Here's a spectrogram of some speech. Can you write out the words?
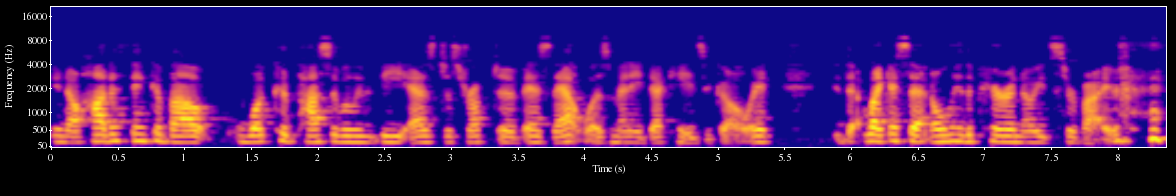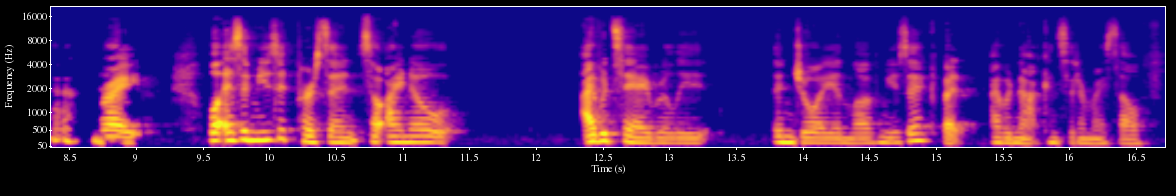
you know how to think about what could possibly be as disruptive as that was many decades ago it like i said only the paranoid survive right well as a music person so i know i would say i really enjoy and love music but i would not consider myself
